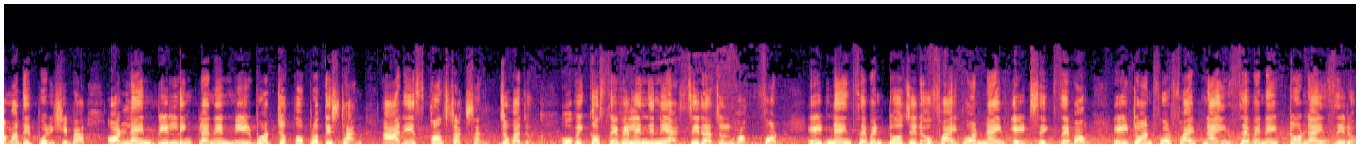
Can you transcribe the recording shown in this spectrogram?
আমাদের পরিষেবা। অনলাইন বিল্ডিং প্ল্যানের নির্ভরযোগ্য প্রতিষ্ঠান আর এস কনস্ট্রাকশন। যোগাযোগ। অভিজ্ঞ civil engineer Sirajul Haque, phone eight nine seven two zero five one nine eight six এবং eight one four five nine seven eight two nine zero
